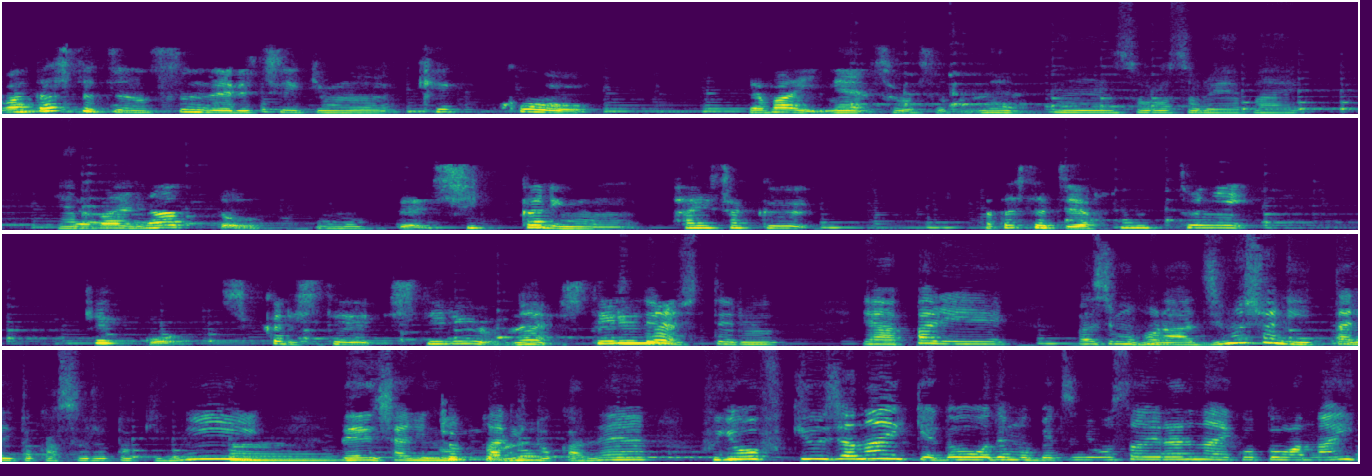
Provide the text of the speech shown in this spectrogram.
私たちの住んでる地域も結構やばいね、そろそろね。うん、そろそろやばい。やばいなと思って、しっかりもう対策、私たちは本当に結構しっかりして、してるよね。してるね知ってる知。ってる。やっぱり私もほら、事務所に行ったりとかするときに、うん。電車に乗ったりとかね不要不急じゃないけどでも別に抑えられないことはないっ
